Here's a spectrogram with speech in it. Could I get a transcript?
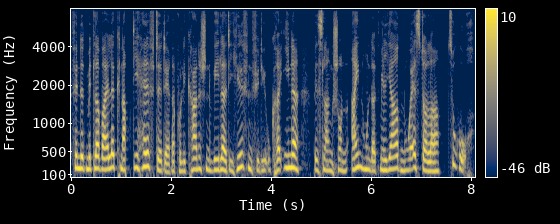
findet mittlerweile knapp die Hälfte der republikanischen Wähler die Hilfen für die Ukraine, bislang schon 100 Milliarden US-Dollar, zu hoch.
